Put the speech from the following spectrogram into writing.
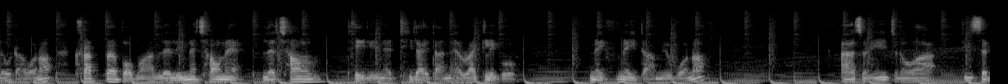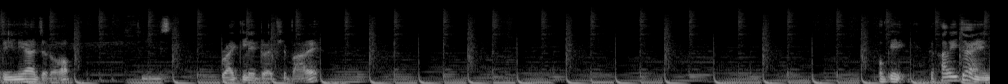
လောက်တာပေါ့နော် trackpad ပေါ်မှာလက်လေးနဲ့ချောင်းနဲ့လက်ချောင်းထိပ်လေးနဲ့ထိလိုက်တာနဲ့ right click ကိုနှိပ်နှိပ်တာမျိုးပေါ့နော်အဲဆိုရင်ကျွန်တော်ကဒီ setting လေးကကျတော့ဒီ right click တွေဖြစ်ပါတယ် Okay တခါလေးကြာရင်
